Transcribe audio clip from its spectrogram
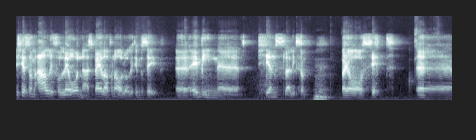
det känns som de aldrig får låna spelare från A-laget i princip. Eh, är min eh, känsla liksom. Mm. Vad jag har sett. Eh,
